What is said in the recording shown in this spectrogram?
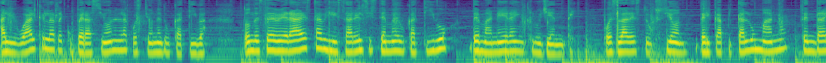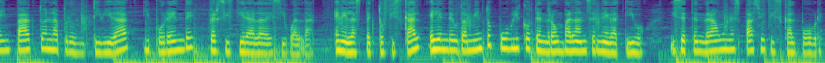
al igual que la recuperación en la cuestión educativa, donde se deberá estabilizar el sistema educativo de manera incluyente, pues la destrucción del capital humano tendrá impacto en la productividad y por ende persistirá la desigualdad. En el aspecto fiscal, el endeudamiento público tendrá un balance negativo y se tendrá un espacio fiscal pobre,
